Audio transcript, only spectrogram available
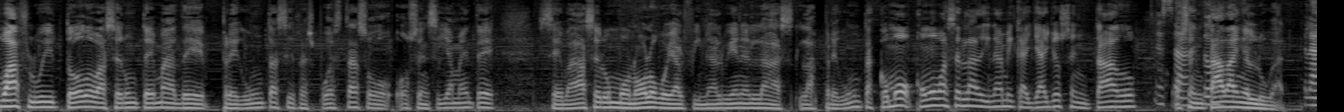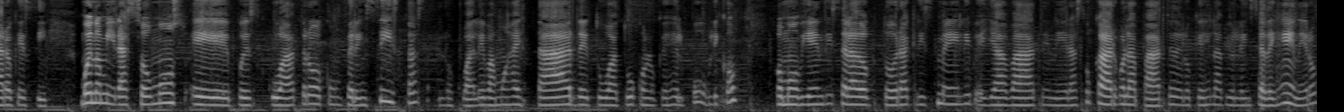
va a fluir todo? ¿Va a ser un tema de preguntas y respuestas o, o sencillamente se va a hacer un monólogo y al final vienen las, las preguntas? ¿Cómo, ¿Cómo va a ser la dinámica ya yo sentado o sentada en el lugar? Claro que sí. Bueno, mira, somos eh, pues cuatro conferencistas, los cuales vamos a estar de tú a tú con lo que es el público. Como bien dice la doctora Chris Melip, ella va a tener a su cargo la parte de lo que es la violencia de género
